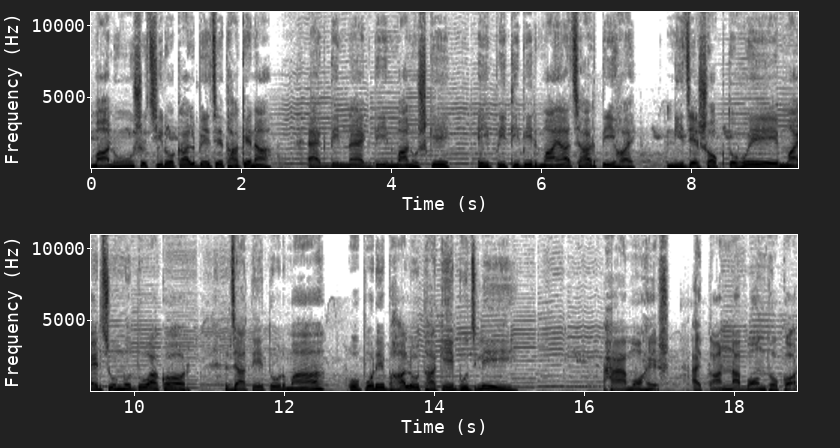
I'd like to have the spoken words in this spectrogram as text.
মানুষ চিরকাল বেঁচে থাকে না। একদিন না একদিন মানুষকে এই পৃথিবীর মায়া ছাড়তেই হয়। নিজে শক্ত হয়ে মায়ের জন্য দোয়া কর, যাতে তোর মা ওপরে ভালো থাকে, বুঝলি? হ্যাঁ মহেশ আয় কান্না বন্ধ কর।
